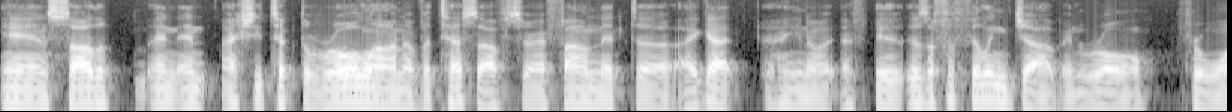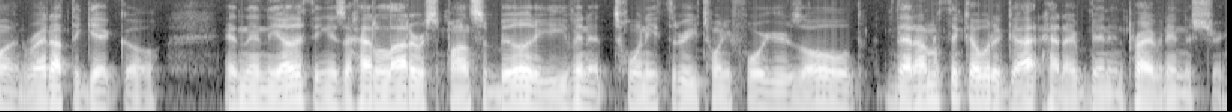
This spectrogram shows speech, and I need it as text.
and saw the and, and actually took the role on of a test officer, I found that uh, I got you know it, it was a fulfilling job and role for one, right out the get go. And then the other thing is, I had a lot of responsibility, even at 23, 24 years old, that I don't think I would have got had I been in private industry.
